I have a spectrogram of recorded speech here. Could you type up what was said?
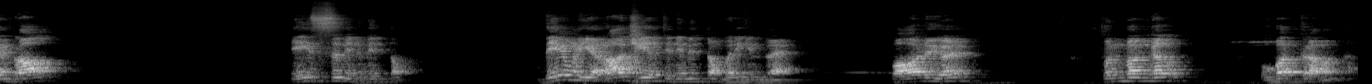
என்றால் இயேசுவின் நிமித்தம் தேவனுடைய ராஜ்யத்தின் நிமித்தம் வருகின்ற பாடுகள் துன்பங்கள் உபத்திரவங்கள்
